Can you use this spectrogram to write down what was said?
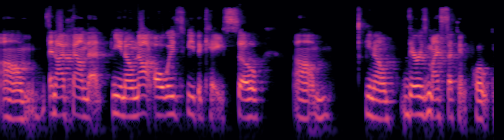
Um, and I found that, you know, not always to be the case. So, um, you know, there's my second quote.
